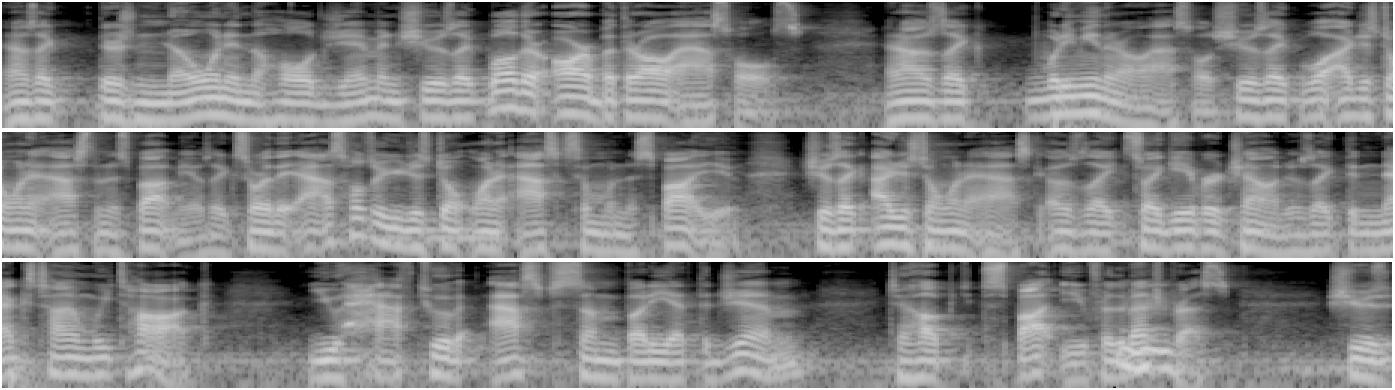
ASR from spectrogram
And I was like, "There's no one in the whole gym," and she was like, "Well, there are, but they're all assholes." And I was like, "What do you mean they're all assholes?" She was like, "Well, I just don't want to ask them to spot me." I was like, "So are they assholes, or you just don't want to ask someone to spot you?" She was like, "I just don't want to ask." I was like, so I gave her a challenge. I was like, "The next time we talk, you have to have asked somebody at the gym to help spot you for the bench mm-hmm. press." She was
